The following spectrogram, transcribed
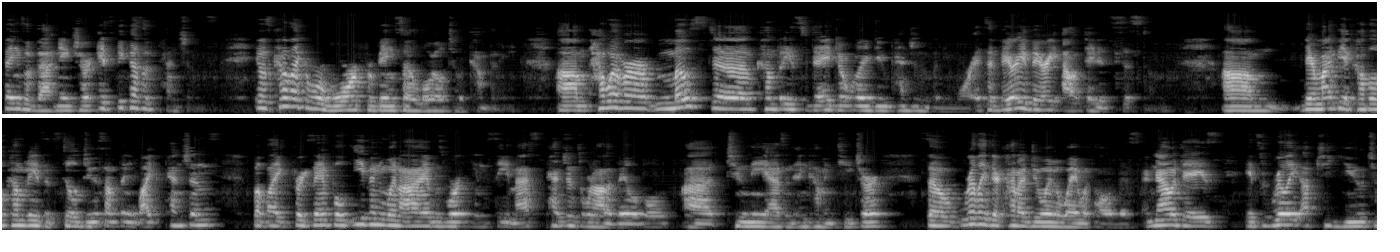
Things of that nature. It's because of pensions. It was kind of like a reward for being so loyal to a company. Um, however, most uh, companies today don't really do pensions anymore. It's a very, very outdated system. Um, there might be a couple of companies that still do something like pensions, but like, for example, even when I was working in CMS, pensions were not available uh, to me as an incoming teacher. So really, they're kind of doing away with all of this. And nowadays, it's really up to you to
